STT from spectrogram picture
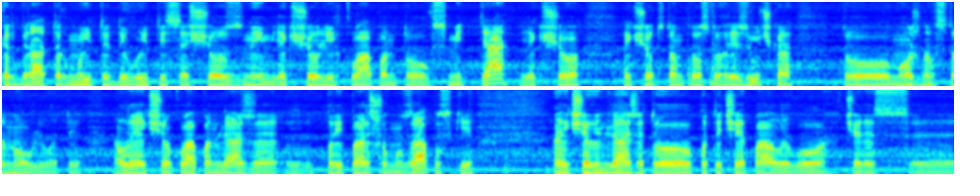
карбюратор мити, дивитися, що з ним. Якщо ліг клапан, то в сміття, якщо, якщо там просто грязючка, то можна встановлювати. Але якщо клапан ляже е, при першому запуску, а якщо він ляже, то потече паливо через, е,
